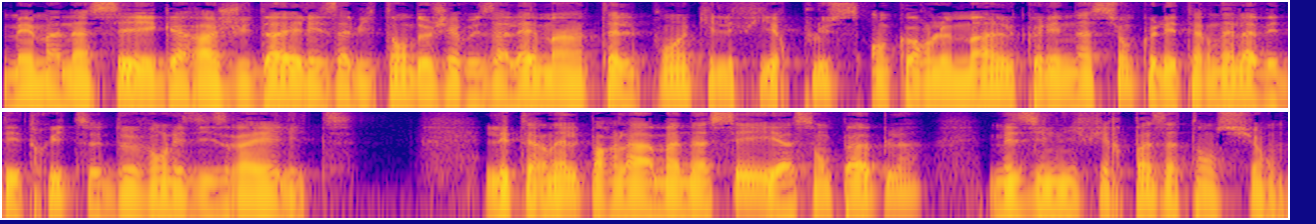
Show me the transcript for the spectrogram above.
Mais Manassé égara Juda et les habitants de Jérusalem à un tel point qu'ils firent plus encore le mal que les nations que l'Éternel avait détruites devant les Israélites. L'Éternel parla à Manassé et à son peuple, mais ils n'y firent pas attention.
